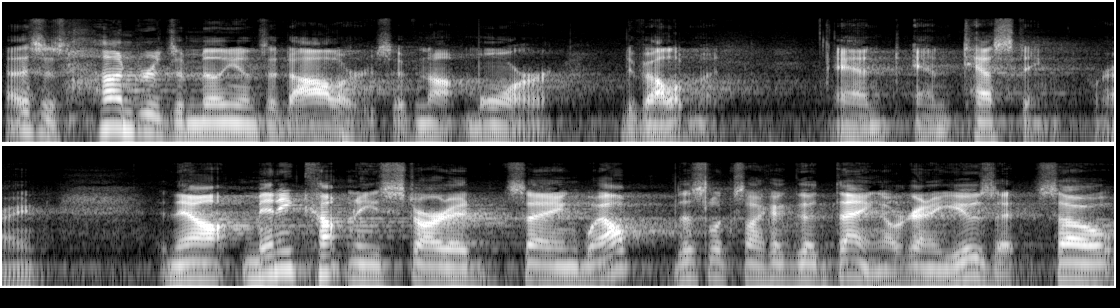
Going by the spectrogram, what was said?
Now, this is hundreds of millions of dollars, if not more, development and, and testing, right? Now, many companies started saying, well, this looks like a good thing, we're going to use it. So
